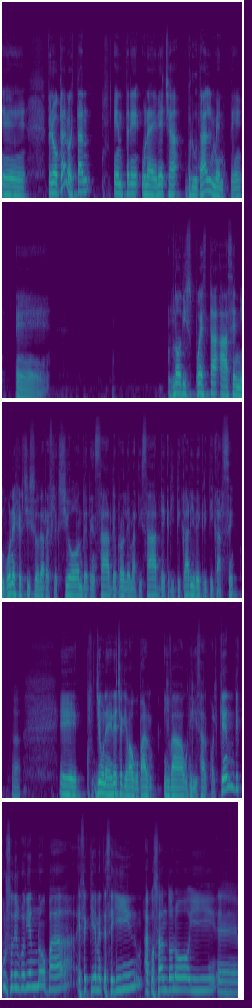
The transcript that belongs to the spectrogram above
Eh, pero claro, están entre una derecha brutalmente eh, no dispuesta a hacer ningún ejercicio de reflexión, de pensar, de problematizar, de criticar y de criticarse. Eh, y una derecha que va a ocupar y va a utilizar cualquier discurso del gobierno para efectivamente seguir acosándolo y eh,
